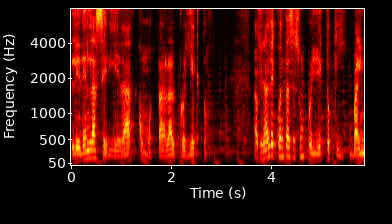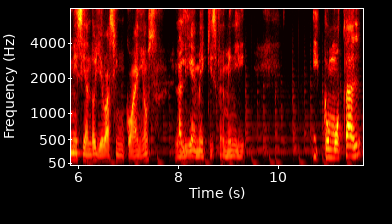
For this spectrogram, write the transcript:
le den la seriedad como tal al proyecto. A final de cuentas es un proyecto que va iniciando, lleva cinco años, la Liga MX femenil, y como tal,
